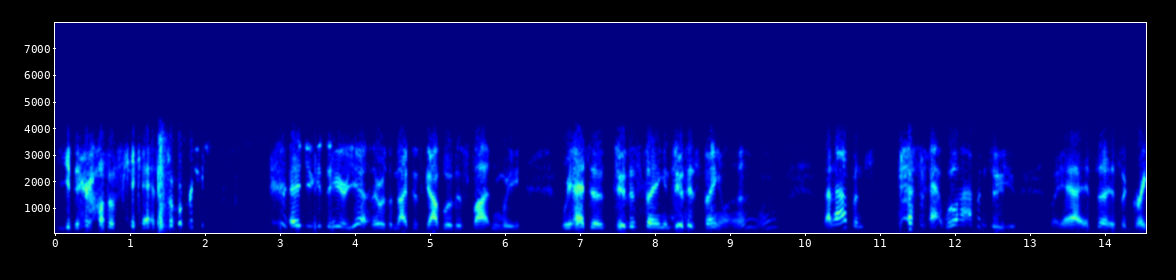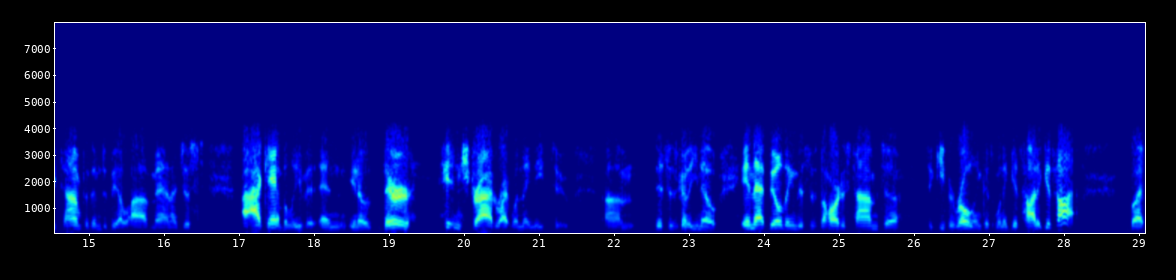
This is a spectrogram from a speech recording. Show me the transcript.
You get to hear all those kick-ass stories, and you get to hear yeah there was a night this guy blew this spot and we we had to do this thing and do this thing. Like, oh, well, that happens. that will happen to you. But yeah, it's a it's a great time for them to be alive, man. I just I can't believe it, and you know they're hitting stride right when they need to. Um, this is to, you know, in that building, this is the hardest time to to keep it rolling because when it gets hot, it gets hot. But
